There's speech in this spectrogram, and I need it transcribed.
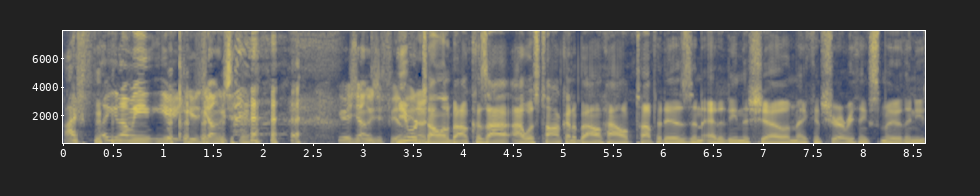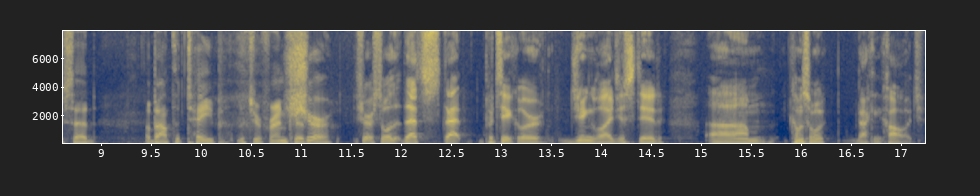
I, f- you know, I mean, you're, you're as young as you're as young as you feel. You were know? telling about because I, I was talking about how tough it is in editing the show and making sure everything's smooth, and you said about the tape that your friend could. Sure, sure. So that's that particular jingle I just did um, comes from a, back in college.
